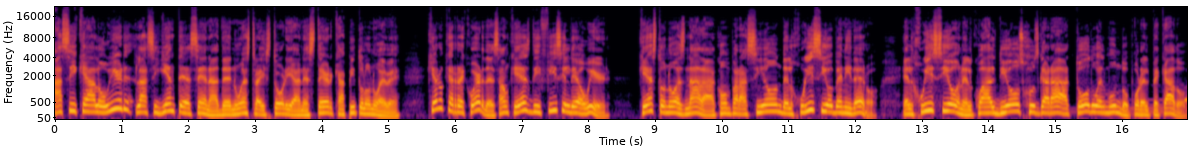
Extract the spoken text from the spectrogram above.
Así que al oír la siguiente escena de nuestra historia en Esther capítulo 9, quiero que recuerdes, aunque es difícil de oír, que esto no es nada a comparación del juicio venidero, el juicio en el cual Dios juzgará a todo el mundo por el pecado.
